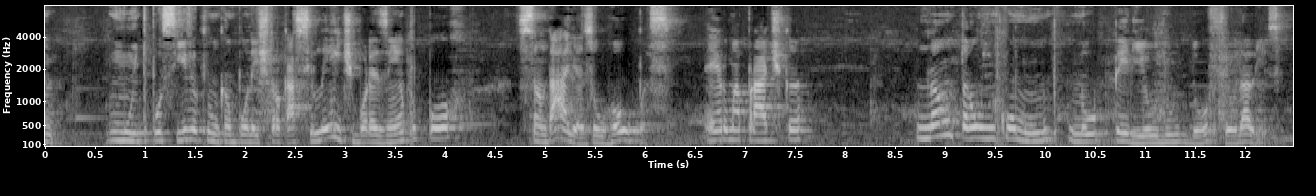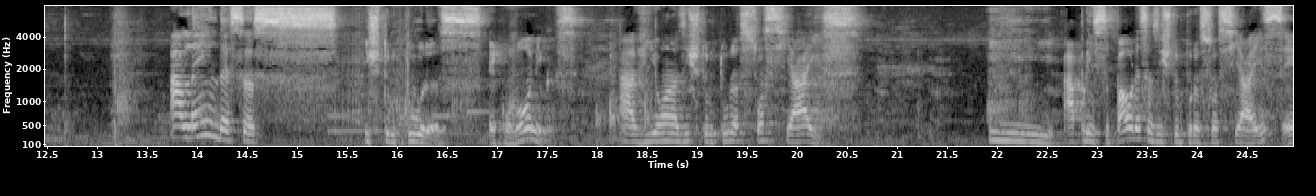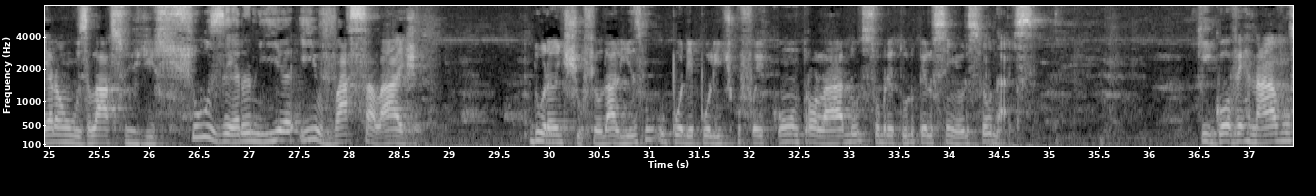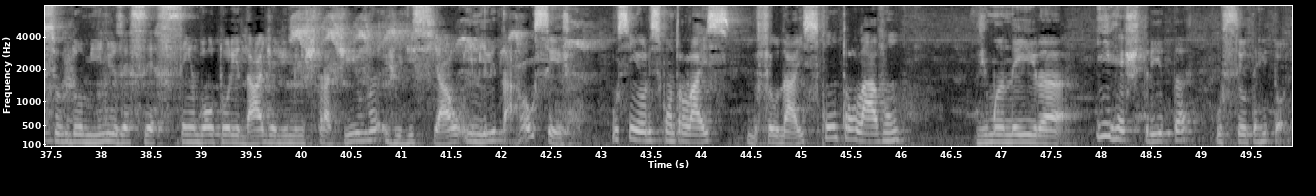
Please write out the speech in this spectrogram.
muito possível que um camponês trocasse leite, por exemplo, por sandálias ou roupas. Era uma prática não tão incomum no período do feudalismo. Além dessas estruturas econômicas, haviam as estruturas sociais. E a principal dessas estruturas sociais eram os laços de suzerania e vassalagem. Durante o feudalismo, o poder político foi controlado, sobretudo, pelos senhores feudais, que governavam seus domínios exercendo autoridade administrativa, judicial e militar. Ou seja, os senhores feudais controlavam de maneira irrestrita o seu território.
